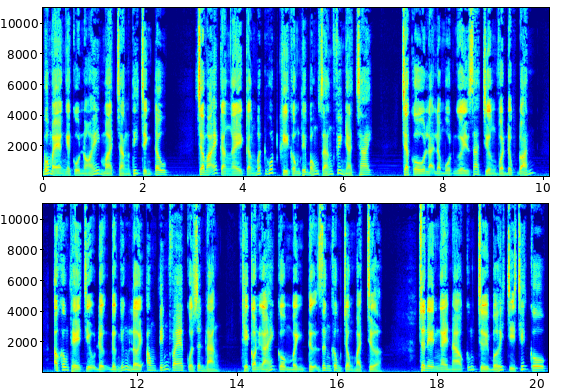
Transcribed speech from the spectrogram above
Bố mẹ nghe cô nói mà chẳng thích chỉnh đâu. Chờ mãi càng ngày càng mất hút khi không thấy bóng dáng phía nhà trai. Cha cô lại là một người ra trường và độc đoán. Ông không thể chịu đựng được những lời ong tiếng ve của dân làng khi con gái của mình tự dưng không chồng mà chữa. Cho nên ngày nào cũng chửi bới chỉ trích cô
